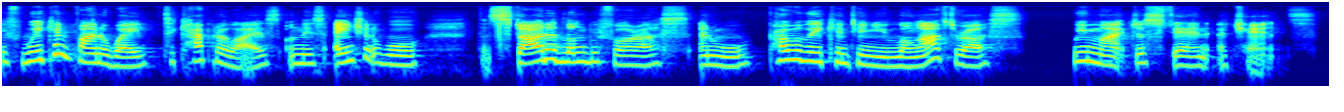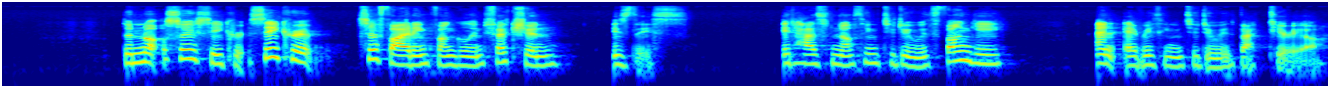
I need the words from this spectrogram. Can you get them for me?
if we can find a way to capitalize on this ancient war that started long before us and will probably continue long after us, we might just stand a chance. The not so secret secret to fighting fungal infection is this it has nothing to do with fungi and everything to do with bacteria.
